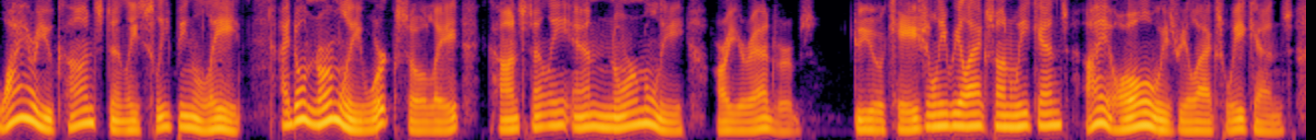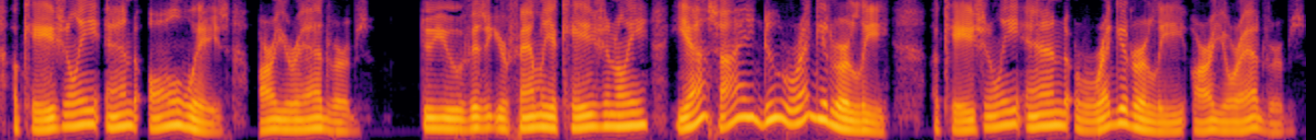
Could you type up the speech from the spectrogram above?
Why are you constantly sleeping late? I don't normally work so late. Constantly and normally are your adverbs. Do you occasionally relax on weekends? I always relax weekends. Occasionally and always are your adverbs. Do you visit your family occasionally? Yes, I do regularly. Occasionally and regularly are your adverbs.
